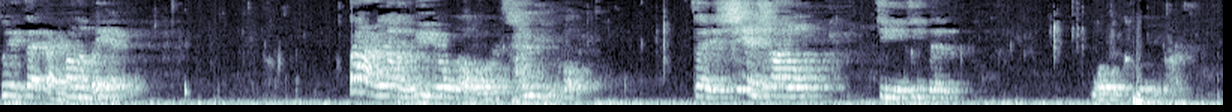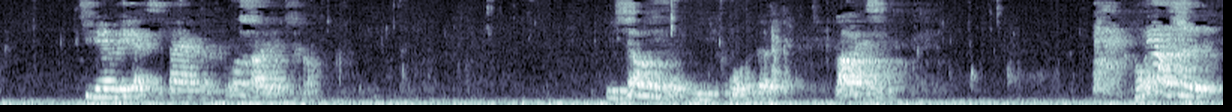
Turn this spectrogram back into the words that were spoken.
所以在北方的煤业，大量的运用了我们产品以后，在现实当中进行竞争。我们脱颖而出。去年煤改气，大家可能多少也知道，比消费者，比我们的老百姓，同样是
